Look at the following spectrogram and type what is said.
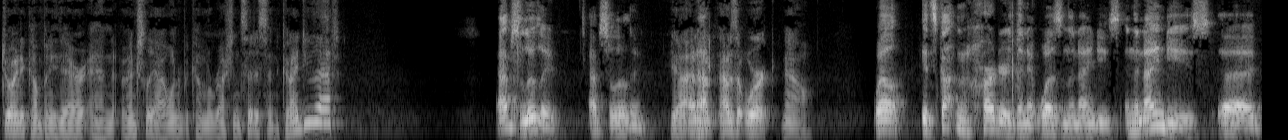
join a company there, and eventually I want to become a Russian citizen. Can I do that? Absolutely, absolutely. Yeah. And how, how does it work now? Well, it's gotten harder than it was in the '90s. In the '90s, uh,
